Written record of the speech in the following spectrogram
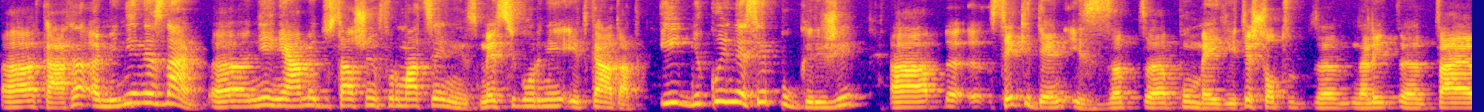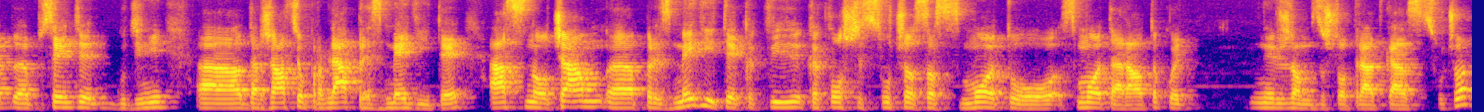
а, казаха, ами ние не знаем, а, ние нямаме достатъчно информация, ние не сме сигурни и така нататък. И никой не се погрижи а, всеки ден иззад а, по медиите, защото а, нали, това е последните години а, държава се управлява през медиите. Аз научавам а, през медиите какви, какво ще се случва с, моето, с моята работа, което не виждам защо трябва така да се случва.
